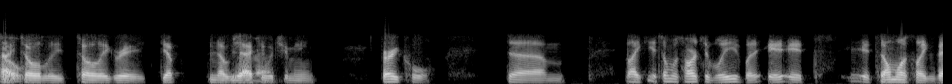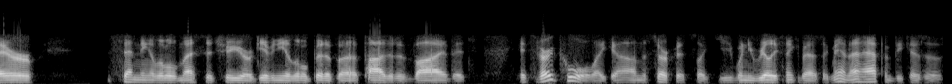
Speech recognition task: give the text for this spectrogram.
So, I totally totally agree. Yep, know exactly yeah, what you mean. Very cool. Um, like it's almost hard to believe, but it, it's it's almost like they're sending a little message to you or giving you a little bit of a positive vibe. It's it's very cool. Like on the surface, like you, when you really think about it, it's like man, that happened because of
